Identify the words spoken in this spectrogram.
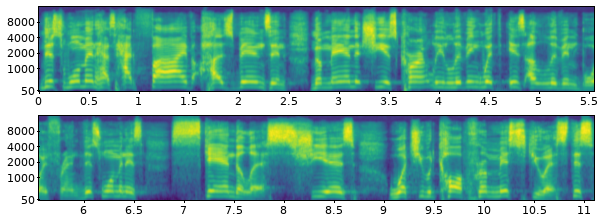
This woman has had five husbands, and the man that she is currently living with is a living boyfriend. This woman is scandalous. She is what you would call promiscuous. This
